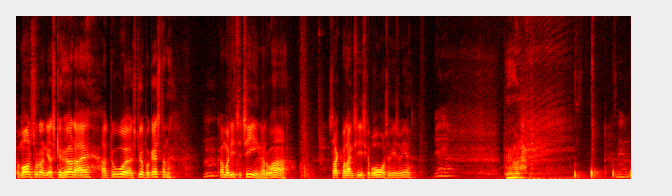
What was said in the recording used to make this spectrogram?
på morgensutteren. Jeg skal høre dig. Har du øh, styr på gæsterne? Mm. Kommer de til 10, når du har sagt, hvor lang tid de skal bruge, og så videre, så videre. Ja, ja. Hørt. Men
